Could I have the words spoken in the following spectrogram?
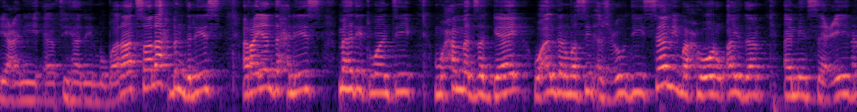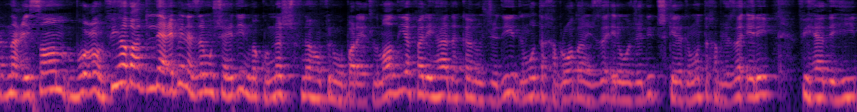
يعني في هذه المباراة. صلاح بن دريس ريان دحليس مهدي توانتي محمد زقاي وأيضا مصيل أجعودي سامي محور وأيضا أمين سعيد عصام بوعون فيها بعض اللاعبين أعزائي المشاهدين ما كناش شفناهم في المباريات الماضية فلهذا كانوا جديد المنتخب الوطني الجزائري وجديد تشكيلة المنتخب الجزائري في هذه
